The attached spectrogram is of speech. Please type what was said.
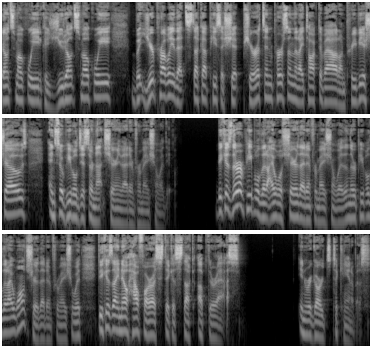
don't smoke weed because you don't smoke weed, but you're probably that stuck up piece of shit Puritan person that I talked about on previous shows. And so people just are not sharing that information with you. Because there are people that I will share that information with, and there are people that I won't share that information with because I know how far a stick is stuck up their ass in regards to cannabis.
